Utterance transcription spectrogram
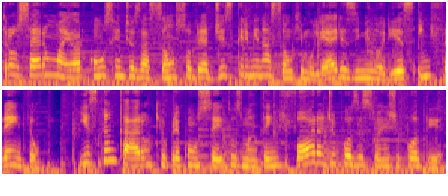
trouxeram maior conscientização sobre a discriminação que mulheres e minorias enfrentam e escancaram que o preconceito os mantém fora de posições de poder.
